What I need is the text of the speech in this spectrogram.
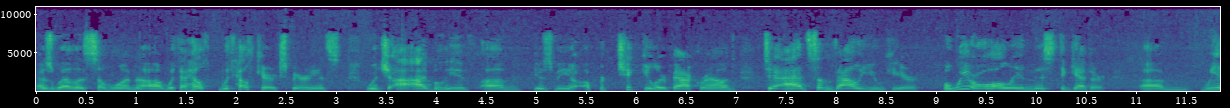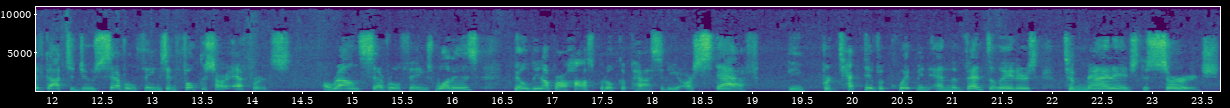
as well as someone uh, with a health with healthcare experience, which I, I believe um, gives me a particular background to add some value here. But we are all in this together. Um, we have got to do several things and focus our efforts around several things. One is building up our hospital capacity, our staff, the protective equipment, and the ventilators to manage the surge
